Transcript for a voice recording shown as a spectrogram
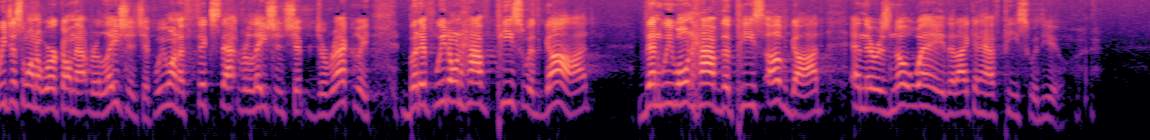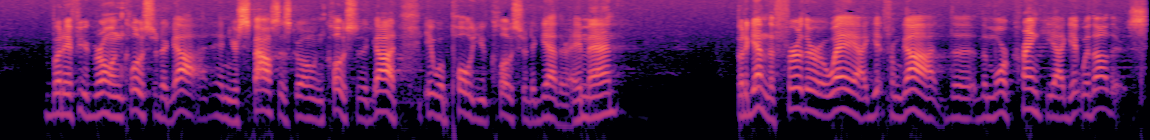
we just want to work on that relationship. We want to fix that relationship directly. But if we don't have peace with God, then we won't have the peace of God, and there is no way that I can have peace with you. But if you're growing closer to God and your spouse is growing closer to God, it will pull you closer together. Amen? But again, the further away I get from God, the, the more cranky I get with others.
